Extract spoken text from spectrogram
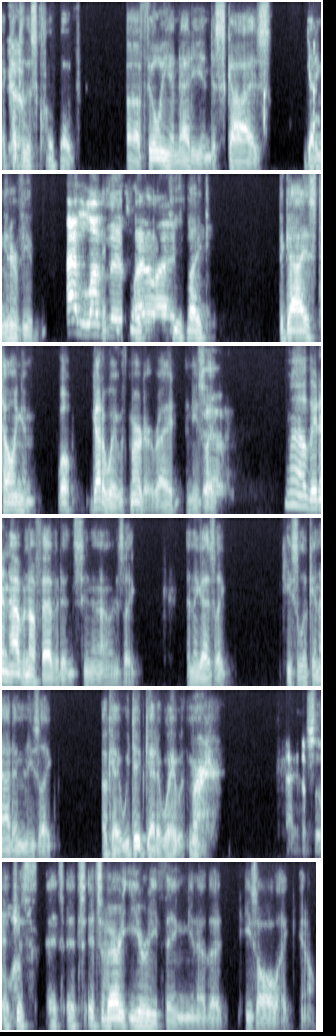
I cut Yeah. to this clip of uh, Phil Leonetti in disguise getting interviewed I love and this. he's By like- the way, he's like, the guy is telling him, "Well, you got away with murder, right?" And he's like, "Well, they didn't have enough evidence, you know." He's like, and the guy's like, he's looking at him and he's like, "Okay, we did get away with murder." Absolutely. It love just, it's, it's, it's a very eerie thing, you know, that he's all like, you know,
